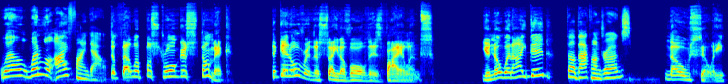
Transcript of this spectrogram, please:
Well, when will I find out? Develop a stronger stomach to get over the sight of all this violence. You know what I did? Fell back on drugs? No, silly.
